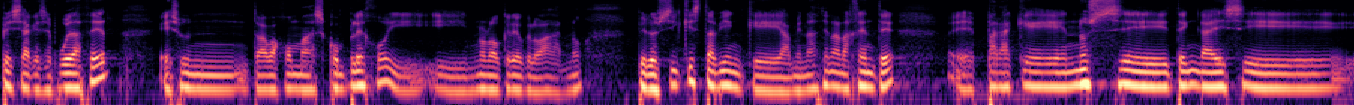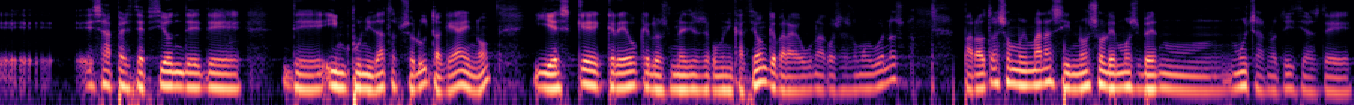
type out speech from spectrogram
pese a que se puede hacer, es un trabajo más complejo y, no lo creo que lo hagan, ¿no? Pero sí que está bien que amenacen a la gente eh, para que no se tenga ese esa percepción de, impunidad absoluta que hay, ¿no? Y es que creo que los medios de comunicación, que para alguna cosa son muy buenos, para otras son muy malas y no solemos ver muchas noticias de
